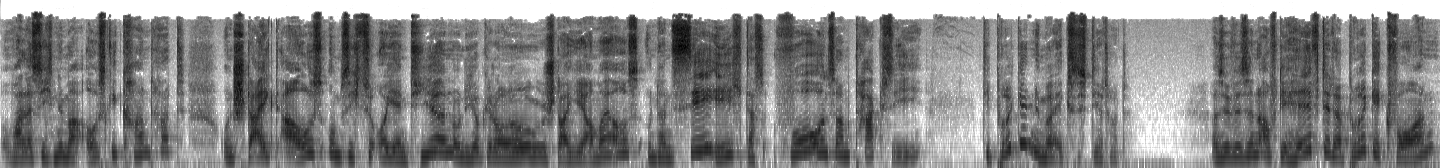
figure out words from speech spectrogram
weil er sich nicht mehr ausgekannt hat und steigt aus, um sich zu orientieren. Und ich habe gedacht, oh, steige ja mal aus. Und dann sehe ich, dass vor unserem Taxi die Brücke nicht mehr existiert hat. Also wir sind auf die Hälfte der Brücke gefahren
